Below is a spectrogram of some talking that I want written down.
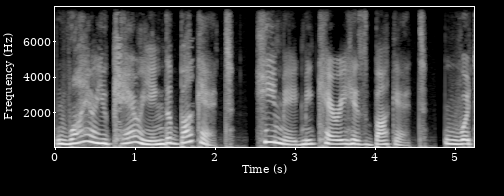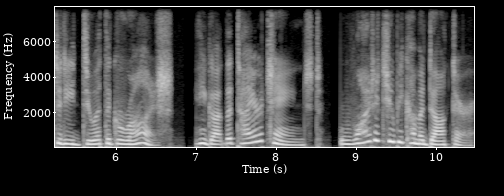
Why are you carrying the bucket? He made me carry his bucket. What did he do at the garage? He got the tire changed. Why did you become a doctor?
